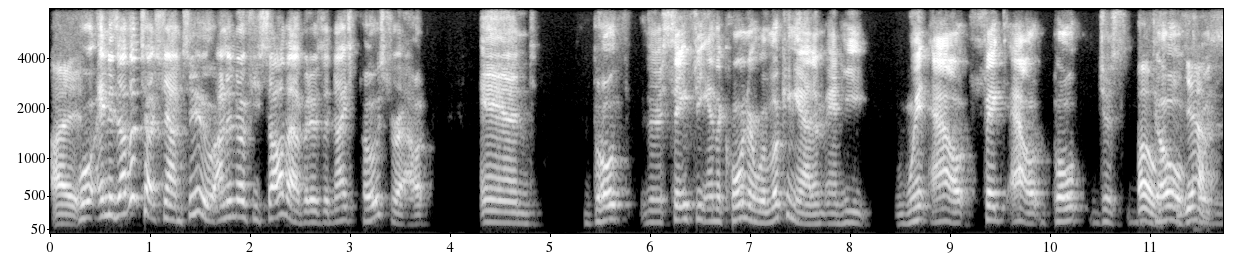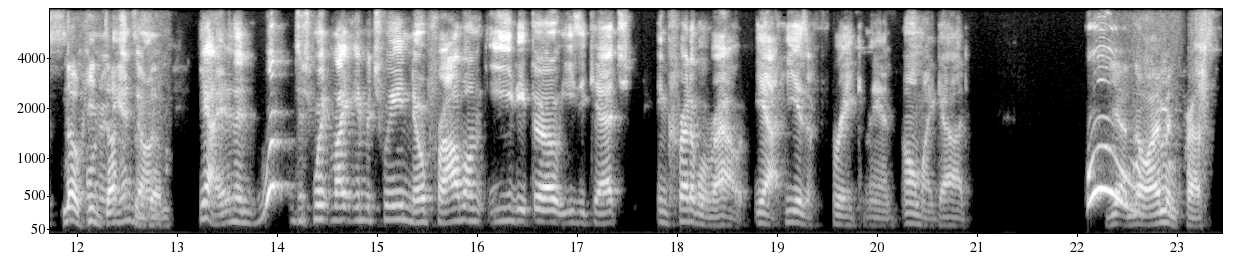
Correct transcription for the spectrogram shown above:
I Well, and his other touchdown too. I don't know if you saw that, but it was a nice post route, and both the safety and the corner were looking at him, and he went out, faked out, both just oh dove yeah, no, he corner of the end dusted zone. them. Yeah, and then whoop, just went right in between, no problem. Easy throw, easy catch, incredible route. Yeah, he is a freak, man. Oh my god. Woo! Yeah, no, I'm impressed.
